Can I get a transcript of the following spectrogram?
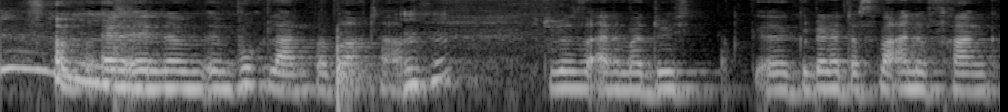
mm. äh, in, in, im Buchladen verbracht haben. Mhm. Ich habe das eine Mal durchgeblättert, äh, das war Anne Frank.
